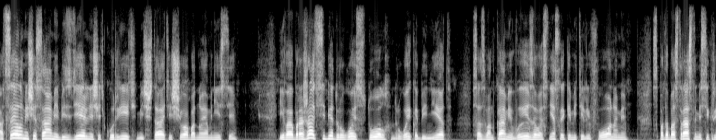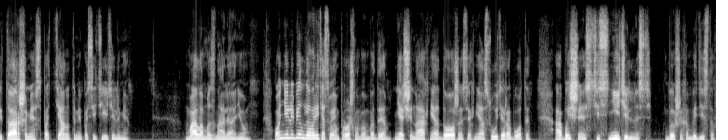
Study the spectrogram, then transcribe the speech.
а целыми часами бездельничать, курить, мечтать еще об одной амнистии и воображать себе другой стол, другой кабинет, со звонками вызова, с несколькими телефонами, с подобострастными секретаршами, с подтянутыми посетителями. Мало мы знали о нем. Он не любил говорить о своем прошлом в МВД, ни о чинах, ни о должностях, ни о сути работы. А обычная стеснительность бывших МВДистов.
